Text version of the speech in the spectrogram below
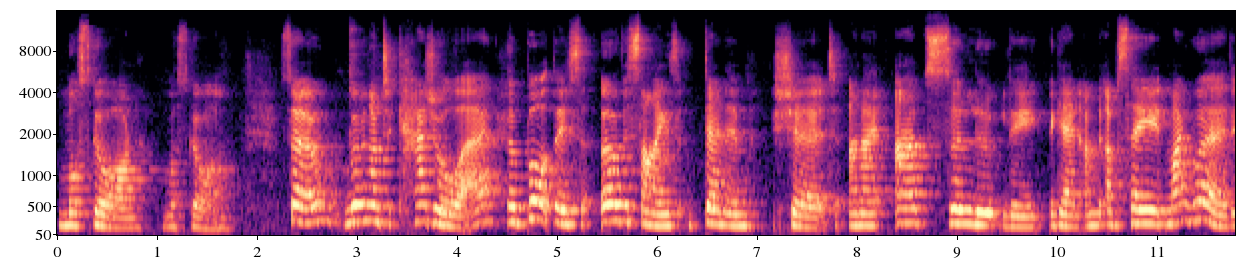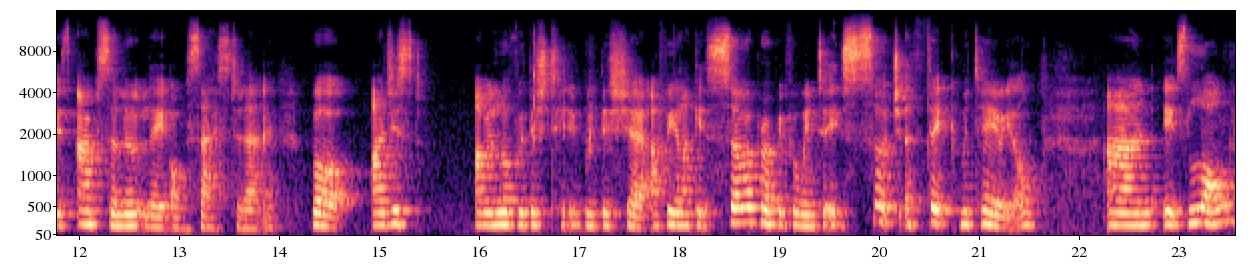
must go on, must go on. So moving on to casual wear. I bought this oversized denim shirt and I absolutely, again, I'm, I'm saying, my word is absolutely obsessed today, but I just, I'm in love with this with this shirt. I feel like it's so appropriate for winter. It's such a thick material and it's long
